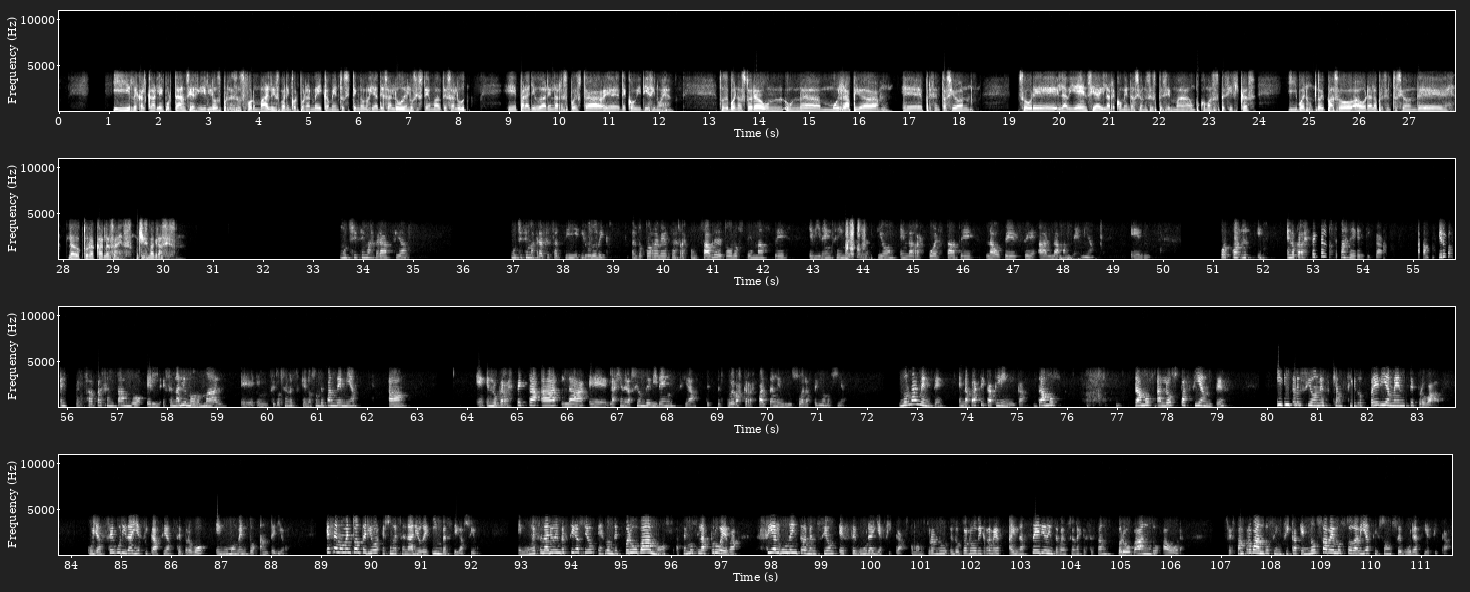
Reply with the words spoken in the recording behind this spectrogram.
y recalcar la importancia de seguir los procesos formales para incorporar medicamentos y tecnologías de salud en los sistemas de salud eh, para ayudar en la respuesta eh, de COVID-19. Entonces, bueno, esto era una muy rápida eh, presentación sobre la evidencia y las recomendaciones un poco más específicas. Y bueno, doy paso ahora a la presentación de la doctora Carla Sáenz. Muchísimas gracias. Muchísimas gracias. Muchísimas gracias a ti, Ludovic. El doctor Revés es responsable de todos los temas de evidencia e investigación en la respuesta de la OPS a la pandemia. En, en lo que respecta a los temas de ética, ah, quiero empezar presentando el escenario normal eh, en situaciones que no son de pandemia, ah, en lo que respecta a eh, la, generación de evidencia, de, pruebas que respaldan el uso de las tecnologías. Normalmente, en la práctica clínica, damos, damos a los pacientes intervenciones que han sido previamente probadas, cuya seguridad y eficacia se probó en un momento anterior. Ese momento anterior es un escenario de investigación en un escenario de investigación es donde probamos, hacemos la prueba si alguna intervención es segura y eficaz. Como mostró el, doctor Ludovic Revés, hay una serie de intervenciones que se están probando ahora. Se están probando significa que no sabemos todavía si son seguras y eficaces.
